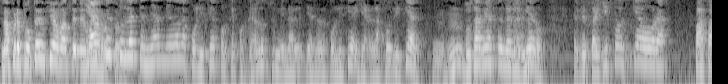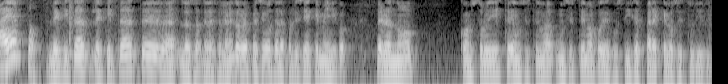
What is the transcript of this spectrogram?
la prepotencia va a tener Y una antes razón. tú le tenías miedo a la policía, ¿por qué? Porque eran los criminales y era la policía y era la judicial. Ujú. Tú sabías tenerle miedo. El detallito es que ahora pasa esto. Le, quitas, le quitaste la- los, los elementos represivos de la policía aquí en México, pero no construiste un sistema, un sistema de justicia para que los sustitu-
